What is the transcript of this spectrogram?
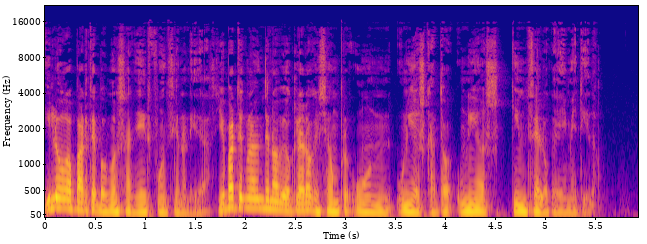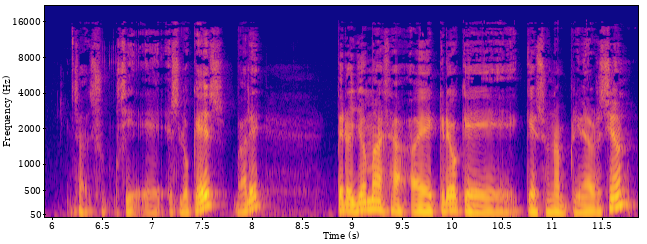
y luego aparte podemos añadir funcionalidad. Yo particularmente no veo claro que sea un, un, iOS, 15 lo que he metido. O sea, sí, eh, es lo que es, ¿vale? Pero yo más eh, creo que, es una primera versión,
